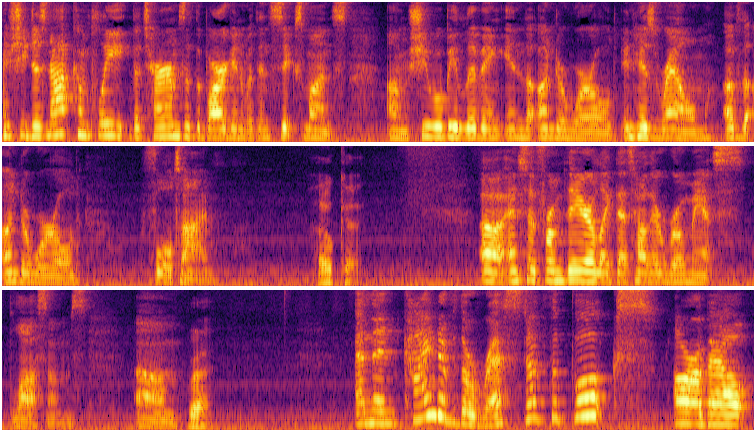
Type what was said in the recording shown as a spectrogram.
if she does not complete the terms of the bargain within six months, um, she will be living in the underworld, in his realm of the underworld, full time. Okay. Uh, and so from there, like that's how their romance blossoms. Um, Right. and then kind of the rest of the books are about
